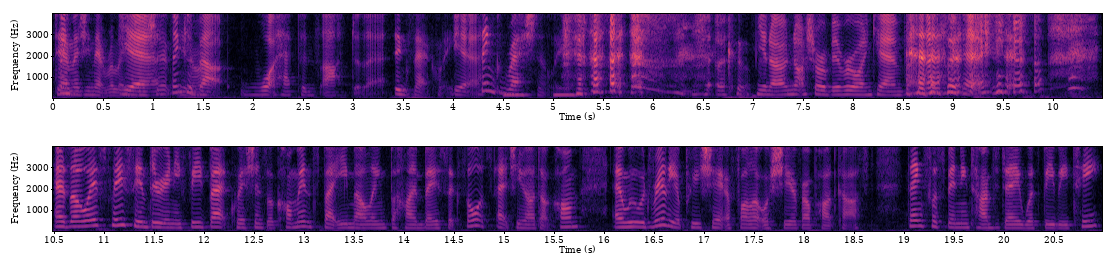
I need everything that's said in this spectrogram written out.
damaging that relationship. Yeah, think you know? about what happens after that. exactly. Yeah. think rationally. cool. You know, I'm not sure if everyone can, but that's okay. As always, please send through any feedback, questions, or comments by emailing behindbasicthoughts at gmail.com, and we would really appreciate a follow or share of our podcast. Thanks for spending time today with BBT,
